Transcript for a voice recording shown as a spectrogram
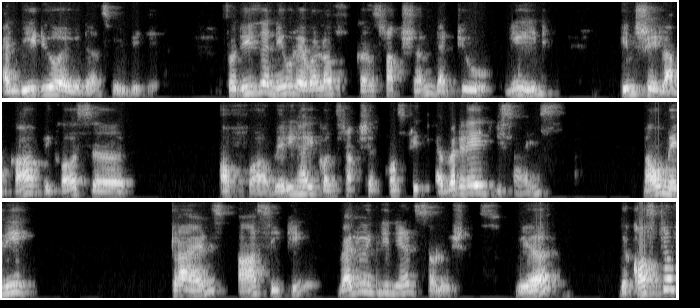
and video evidence will be there. So this is a new level of construction that you need in Sri Lanka because uh, of uh, very high construction cost with average designs. Now many clients are seeking value engineered solutions where the cost of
